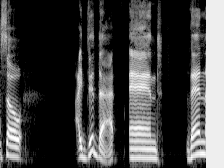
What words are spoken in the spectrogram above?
So I did that. And then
